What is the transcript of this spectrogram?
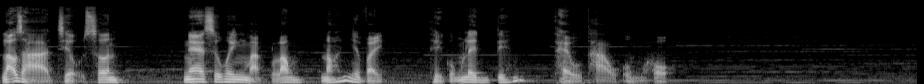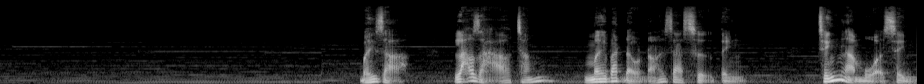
Lão già triệu sơn nghe sư huynh mạc long nói như vậy thì cũng lên tiếng thều thào ủng hộ. Bấy giờ, lão giả áo trắng mới bắt đầu nói ra sự tình. Chính là mùa sình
